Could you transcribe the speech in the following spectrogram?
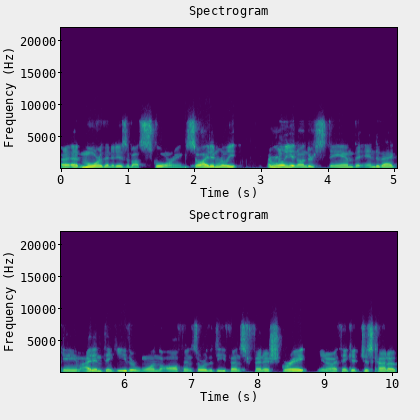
uh, more than it is about scoring. So I didn't really I really didn't understand the end of that game. I didn't think either one, the offense or the defense, finished great. You know, I think it just kind of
